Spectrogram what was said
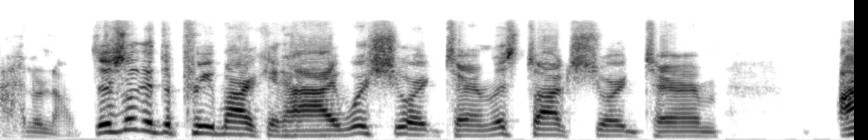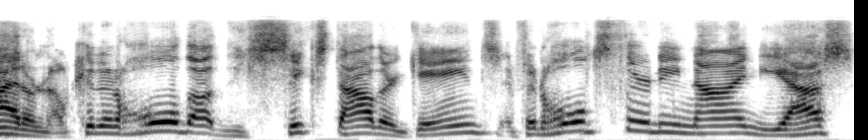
I don't know. Let's look at the pre market high. We're short term. Let's talk short term. I don't know. Can it hold out the $6 gains? If it holds 39, yes.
